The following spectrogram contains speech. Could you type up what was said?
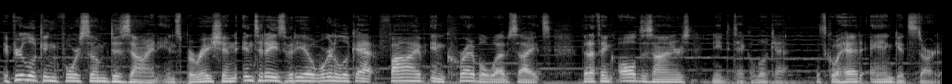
If you're looking for some design inspiration, in today's video we're going to look at 5 incredible websites that I think all designers need to take a look at. Let's go ahead and get started.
